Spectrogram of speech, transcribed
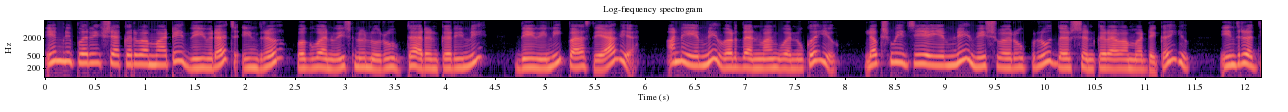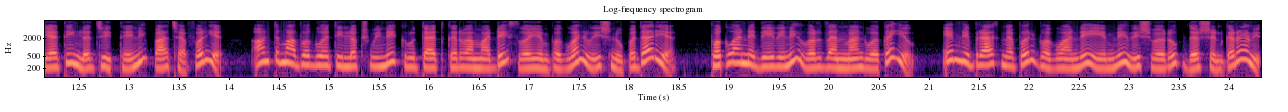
એમની પરીક્ષા કરવા માટે દેવરાજ ઇન્દ્ર ભગવાન વિષ્ણુનું રૂપ ધારણ કરીને દેવીની પાસે આવ્યા. અને એમને વરદાન માંગવાનું કહ્યું. લક્ષ્મીજીએ એમને વિશ્વરૂપનું દર્શન કરાવવા માટે કહ્યું. ઇન્દ્ર ત્યાંથી લજ્જિત થઈને પાછા ફર્યા. અંતમાં ભગવતી લક્ષ્મીને કૃતાર્થ કરવા માટે સ્વયં ભગવાન વિષ્ણુ પધાર્યા. ભગવાનને દેવીને વરદાન માંગવા કહ્યું. એમની પ્રાર્થના પર ભગવાને એમને વિશ્વરૂપ દર્શન કરાવ્યું.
